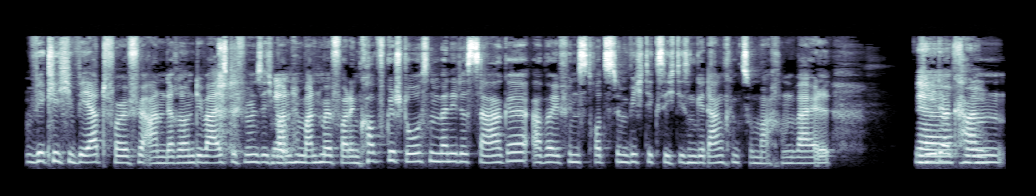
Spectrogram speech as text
wirklich wertvoll für andere. Und ich weiß, die fühlen sich ja. manche manchmal vor den Kopf gestoßen, wenn ich das sage, aber ich finde es trotzdem wichtig, sich diesen Gedanken zu machen, weil ja, jeder kann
